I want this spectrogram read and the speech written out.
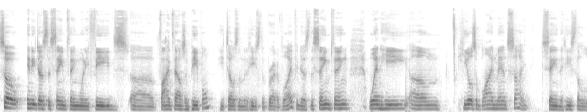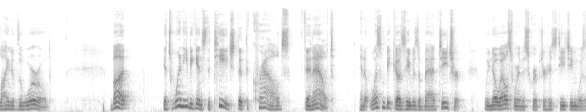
So, and he does the same thing when he feeds uh, 5,000 people. He tells them that he's the bread of life. He does the same thing when he um, heals a blind man's sight, saying that he's the light of the world. But it's when he begins to teach that the crowds thin out. And it wasn't because he was a bad teacher. We know elsewhere in the scripture his teaching was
